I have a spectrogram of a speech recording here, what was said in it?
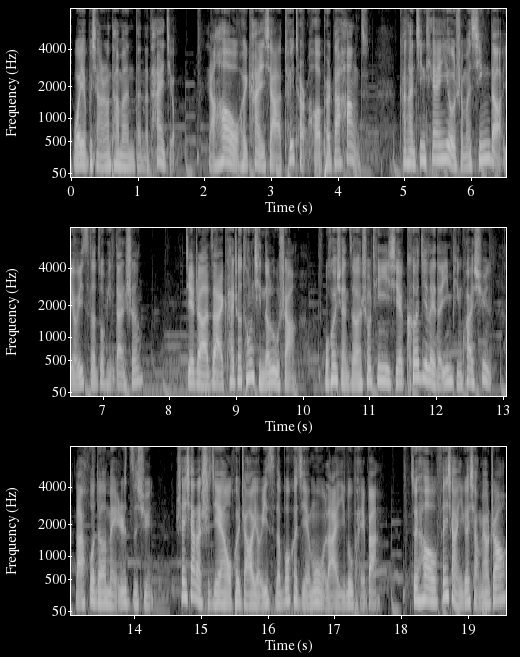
我也不想让他们等得太久。然后我会看一下 Twitter 和 Perta Hunt，看看今天又有什么新的有意思的作品诞生。接着在开车通勤的路上，我会选择收听一些科技类的音频快讯来获得每日资讯。剩下的时间我会找有意思的播客节目来一路陪伴。最后分享一个小妙招：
